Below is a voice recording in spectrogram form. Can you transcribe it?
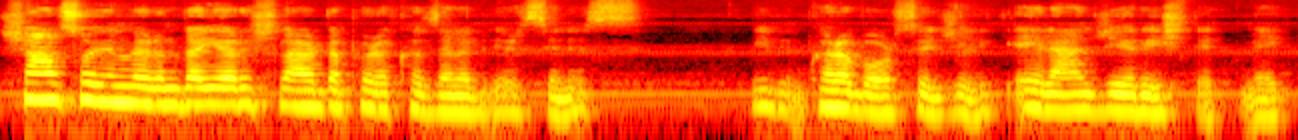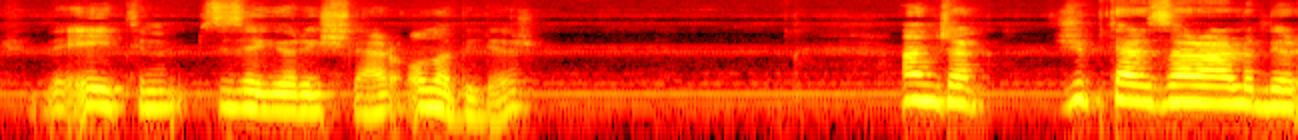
Şans oyunlarında, yarışlarda para kazanabilirsiniz. Ne bileyim, kara borsacılık, eğlence yeri işletmek ve eğitim size göre işler olabilir. Ancak Jüpiter zararlı bir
